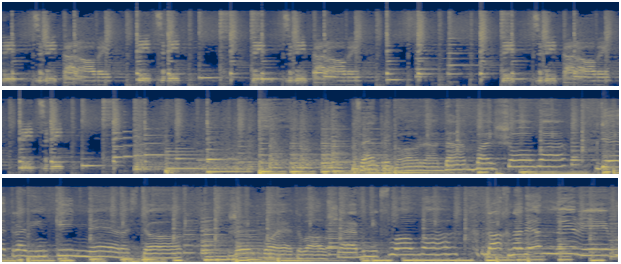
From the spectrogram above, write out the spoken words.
33 корови, 32, 32 корови, 32 корови, 32. В центре города большого, где травинки не растет, жил поэт волшебник слова, вдохновенный риф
